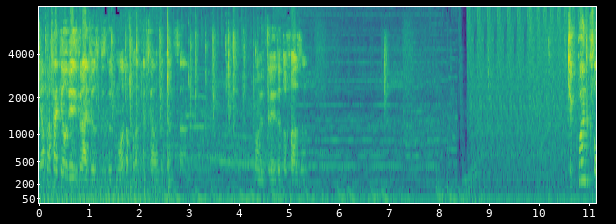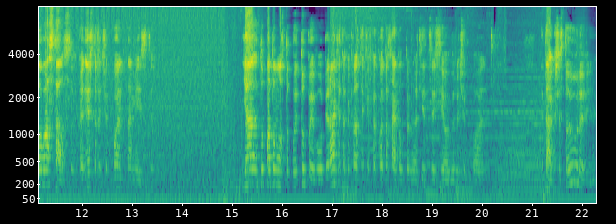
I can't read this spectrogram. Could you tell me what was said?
Я проходил весь градиус без гудмодов от начала до конца. Ну, и эту фазу. Чекпоинт, к слову, остался. Конечно же, чекпоинт на месте. Я подумал, что будет тупо его убирать, это как раз таки в какой-то хайпл превратится, если я уберу чекпоинт. Итак, шестой уровень.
